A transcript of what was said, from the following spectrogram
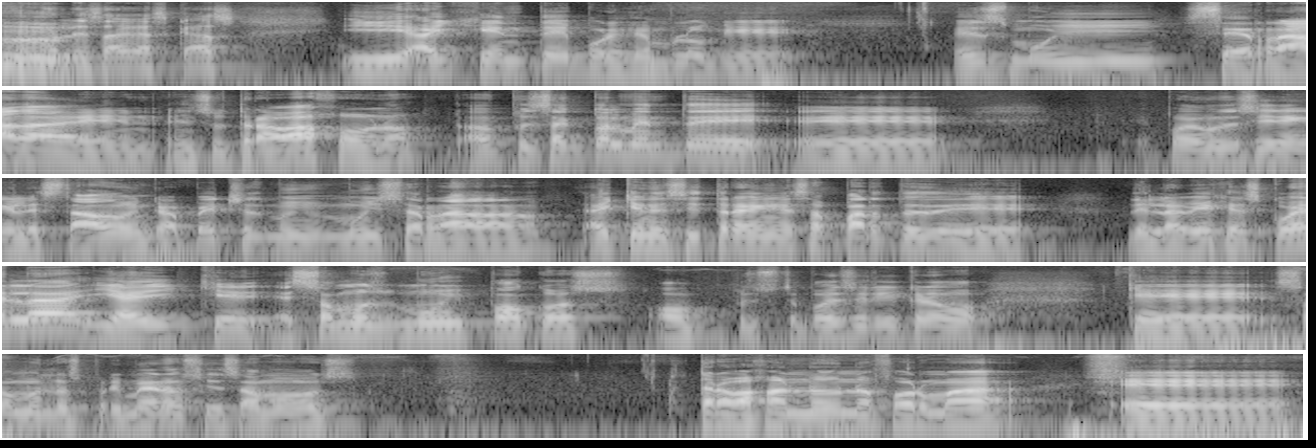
no, no les hagas caso. Y hay gente, por ejemplo, que es muy cerrada en, en su trabajo, ¿no? Ah, pues actualmente, eh, podemos decir, en el estado, en Campeche, es muy, muy cerrada, ¿no? Hay quienes sí traen esa parte de, de la vieja escuela y hay que somos muy pocos, o pues te puedo decir que creo que somos los primeros que estamos trabajando de una forma eh,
